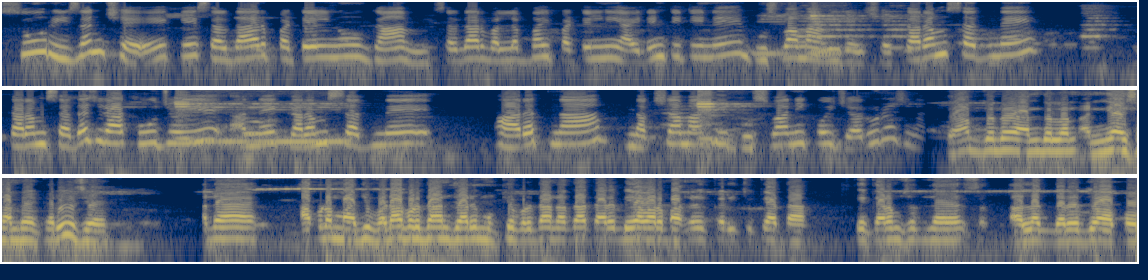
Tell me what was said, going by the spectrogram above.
શું રીઝન છે કે સરદાર પટેલનું ગામ, સરદાર વલ્લભભાઈ પટેલની આઈડેન્ટિટીને ભૂસવામાં આવી રહી છે? કરમસદને, કરમસદ જ રાખવું જોઈએ અને કરમસદને ભારતના નકશામાંથી ભૂસવાની કોઈ જરૂર જ નથી. ગ્રામજનોએ આંદોલન અન્યાય સામે કર્યું છે. અને આપણા માજી વડાપ્રધાન જ્યારે મુખ્યપ્રધાન હતા, ત્યારે બે વાર માગણી કરી ચૂક્યા હતા કે કરમસદને અલગ દરજ્જો આપો.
